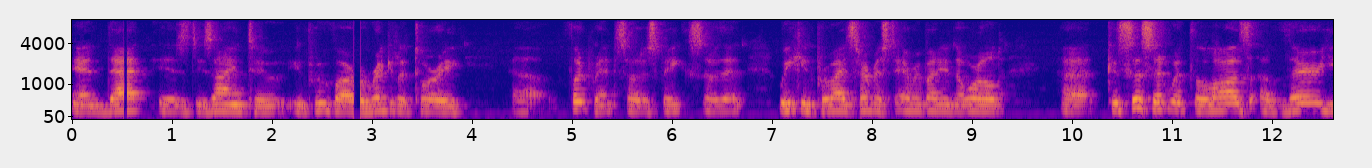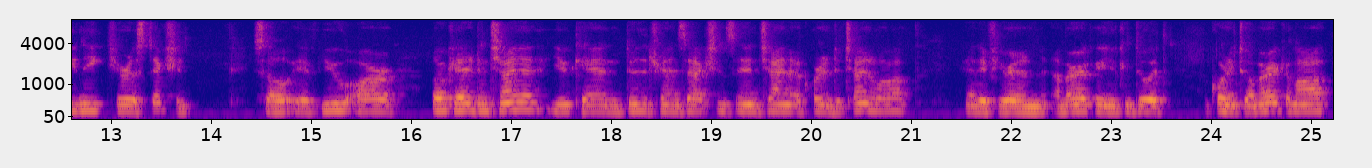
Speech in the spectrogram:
And that is designed to improve our regulatory uh, footprint, so to speak, so that we can provide service to everybody in the world uh, consistent with the laws of their unique jurisdiction. So if you are located in China, you can do the transactions in China according to China law. And if you're in America, you can do it according to American law.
